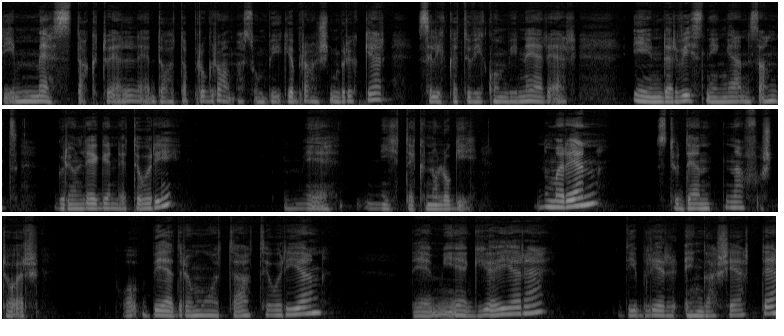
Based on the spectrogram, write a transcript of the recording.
de mest aktuelle dataprogrammene som byggebransjen bruker, slik at vi kombinerer i undervisningen sant, grunnleggende teori med ny teknologi. Nummer én studentene forstår på bedre måte teorien. Det er mye gøyere. De blir engasjerte.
